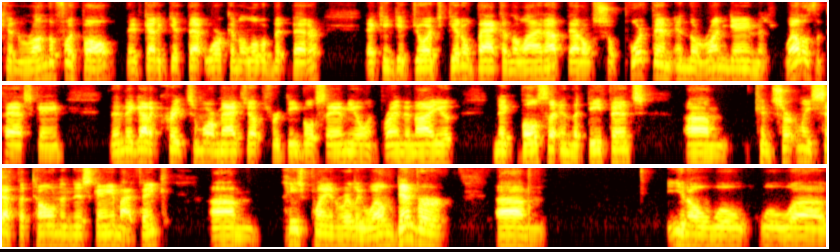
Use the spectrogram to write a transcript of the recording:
can run the football. They've got to get that working a little bit better. They can get George Kittle back in the lineup. That'll support them in the run game as well as the pass game. Then they got to create some more matchups for Deebo Samuel and Brandon Aiyuk, Nick Bosa in the defense. Um, can certainly set the tone in this game, I think. Um, he's playing really well. Denver, um, you know, will will uh,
